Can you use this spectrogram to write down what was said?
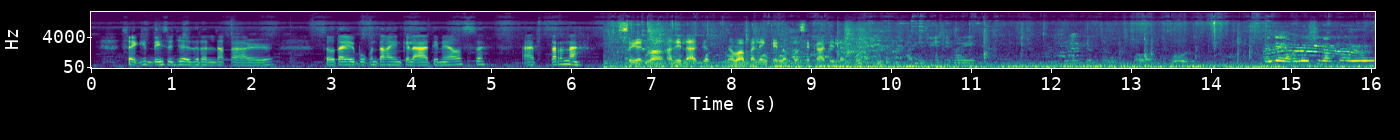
second day sa General na car. So tayo ay pupunta ngayon kala Ate Nels. At tara na. So yan mga kadilag. Namabalengke na po si kadilag. Hindi, ako na yung sinato yung...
